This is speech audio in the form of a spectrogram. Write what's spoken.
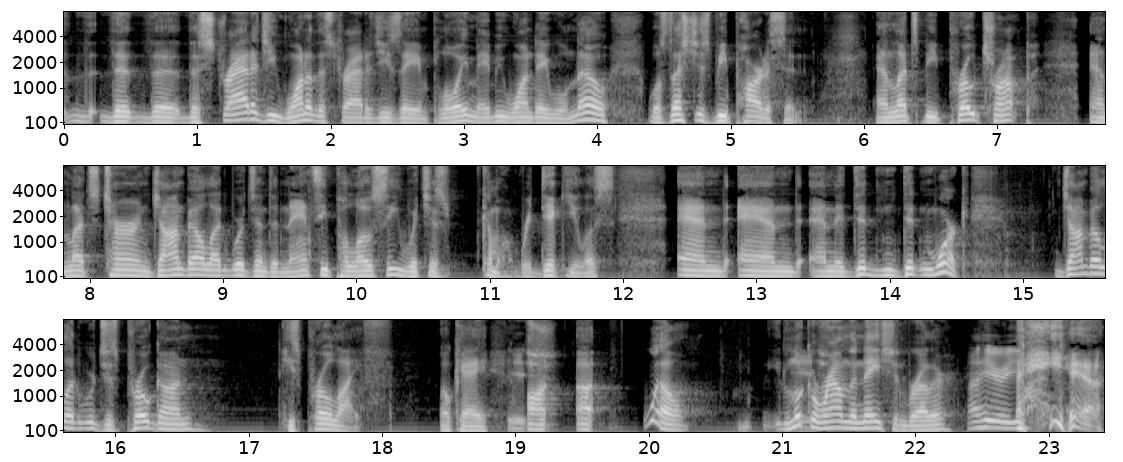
The, the the strategy one of the strategies they employ maybe one day we'll know was let's just be partisan and let's be pro Trump and let's turn John Bel Edwards into Nancy Pelosi, which is come on ridiculous, and and and it didn't didn't work. John Bel Edwards is pro gun, he's pro life. Okay. Uh, uh, well, look around the nation, brother. I hear you. yeah.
